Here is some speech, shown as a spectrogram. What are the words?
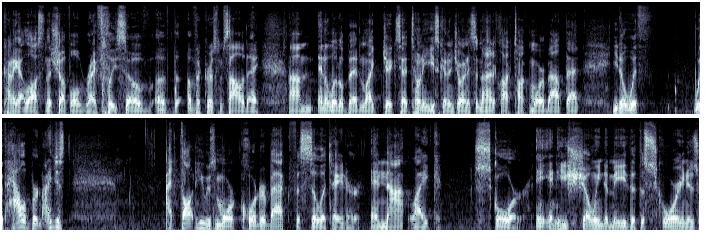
kind of got lost in the shuffle, rightfully so, of, of, the, of the Christmas holiday um, in a little bit. And like Jake said, Tony East going to join us at nine o'clock, talk more about that. You know, with with Halliburton, I just I thought he was more quarterback facilitator and not like score. And, and he's showing to me that the scoring is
